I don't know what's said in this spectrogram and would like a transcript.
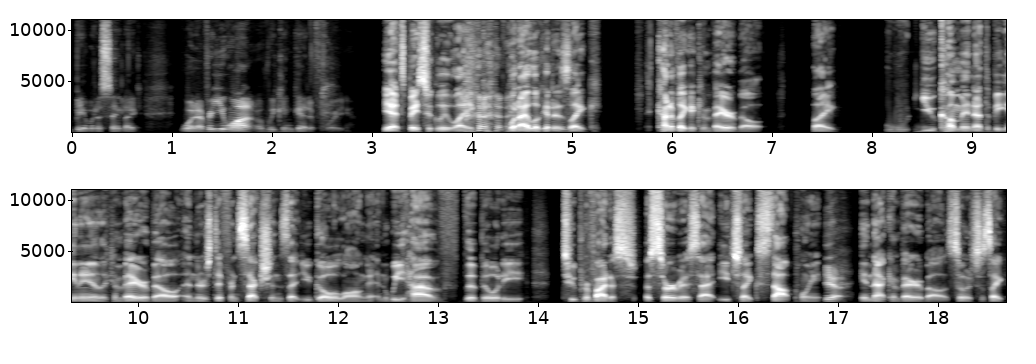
be able to say like whatever you want we can get it for you. Yeah it's basically like what i look at it as like kind of like a conveyor belt. Like you come in at the beginning of the conveyor belt and there's different sections that you go along and we have the ability to provide a, a service at each like stop point yeah in that conveyor belt. So it's just like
